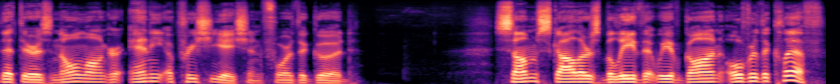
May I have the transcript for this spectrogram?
that there is no longer any appreciation for the good. Some scholars believe that we have gone over the cliff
